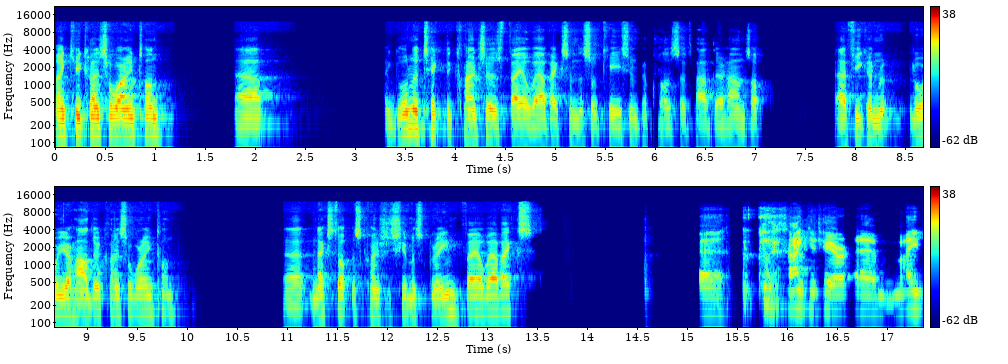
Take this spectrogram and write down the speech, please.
Thank you, Councillor Warrington. Uh, I'm going to take the councillors via WebEx on this occasion because they've had their hands up. Uh, If you can lower your hand there, Councillor Warrington. Uh, Next up is Councillor Seamus Green via WebEx. Uh, Thank you, Chair. Um, My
